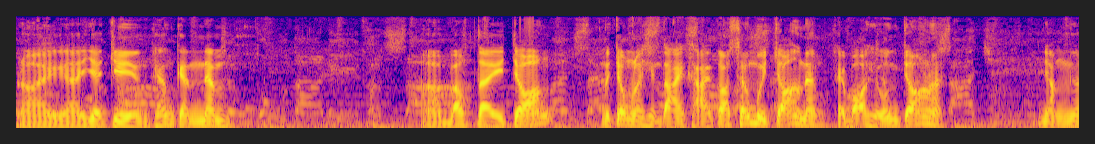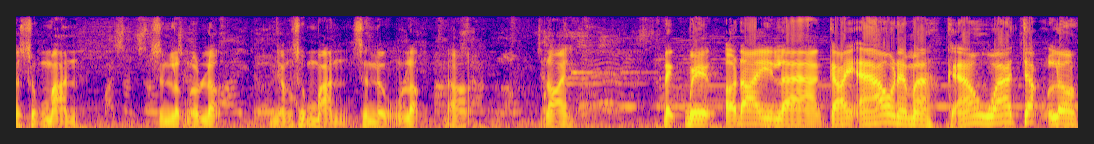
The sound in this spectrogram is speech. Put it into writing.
Rồi uh, gia truyền kháng cảnh năm. À, bao tay chón. Nói chung là hiện tại khải có 60 chón anh em khải bỏ hiệu ứng chón rồi nhận sức mạnh sinh lực nội lực nhận sức mạnh sinh lực nội lực. Đó. Rồi đặc biệt ở đây là cái áo này mà cái áo quá chất luôn.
